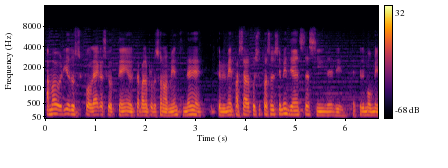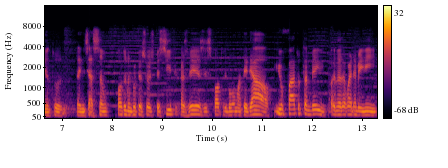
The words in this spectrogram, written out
a maioria dos colegas que eu tenho, que trabalham profissionalmente, né, também passaram por situações semelhantes, assim, né, de, momento da iniciação, falta de um professor específico, às vezes, falta de bom material, e o fato também, da Guarda Mirim,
